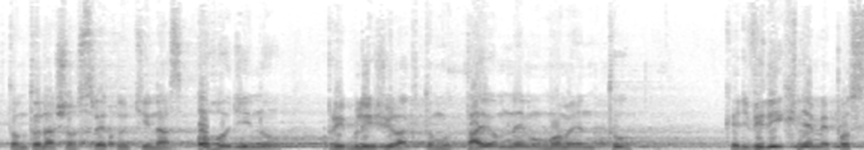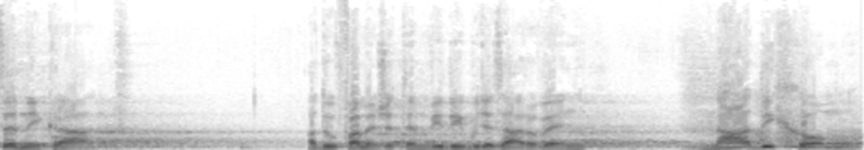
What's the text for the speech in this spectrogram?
v tomto našom stretnutí, nás o hodinu priblížila k tomu tajomnému momentu, keď vydýchneme posledný krát a dúfame, že ten výdych bude zároveň nádychom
